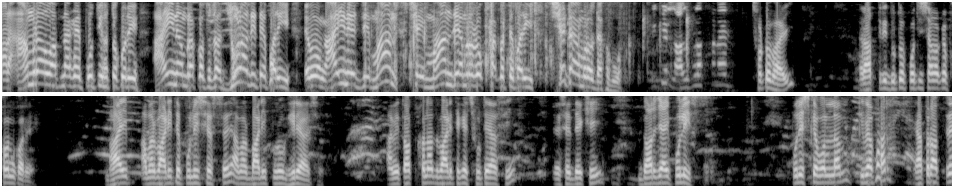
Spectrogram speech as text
আর আমরাও আপনাকে প্রতিহত করে আইন আমরা কতটা জোড়া দিতে পারি এবং আইনের যে মান, সেই মান যে আমরা রক্ষা করতে পারি, সেটা আমরাও দেখাবো। ছোট ভাই রাত্রি দুটো পঁচিশ আমাকে ফোন করে। ভাই, আমার বাড়িতে পুলিশ এসছে, আমার বাড়ি পুরো ঘিরে আছে। আমি তৎক্ষণাৎ বাড়ি থেকে ছুটে আসি, এসে দেখি দরজায় পুলিশ। পুলিশকে বললাম কি ব্যাপার? এত রাত্রে?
